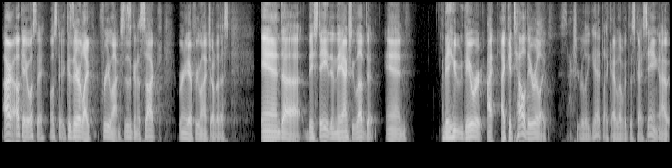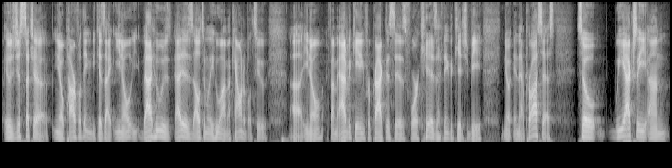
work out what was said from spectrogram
all right, okay, we'll stay, we'll stay, because they're like free lunch. This is gonna suck. We're gonna get free lunch out of this. And uh, they stayed, and they actually loved it. And they they were, I, I could tell they were like, it's actually really good. Like I love what this guy's saying, and I, it was just such a you know powerful thing because I you know that who is that is ultimately who I'm accountable to. Uh, you know, if I'm advocating for practices for kids, I think the kids should be you know in that process. So we actually um,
